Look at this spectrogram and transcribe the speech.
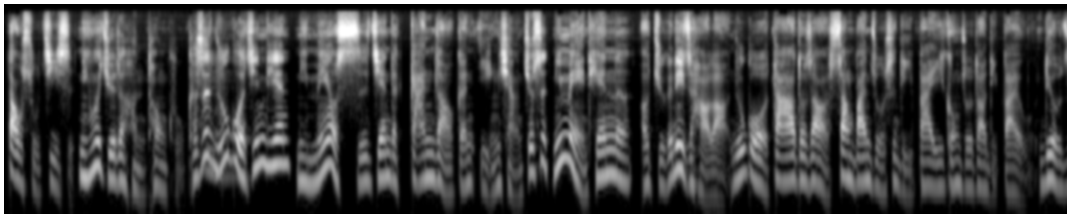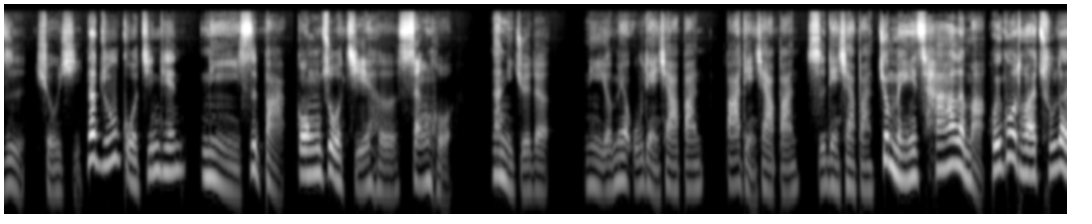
倒数计时，你会觉得很痛苦。可是，如果今天你没有时间的干扰跟影响，就是你每天呢，哦，举个例子好了，如果大家都知道上班族是礼拜一工作到礼拜五，六日休息，那如果今天你是把工作结合生活，那你觉得你有没有五点下班、八点下班、十点下班就没差了嘛？回过头来，除了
